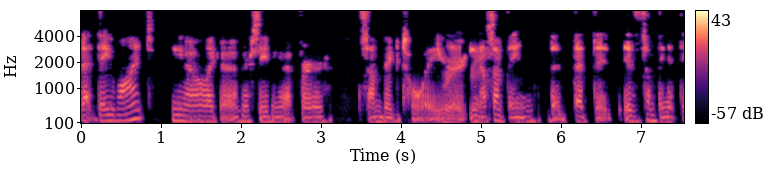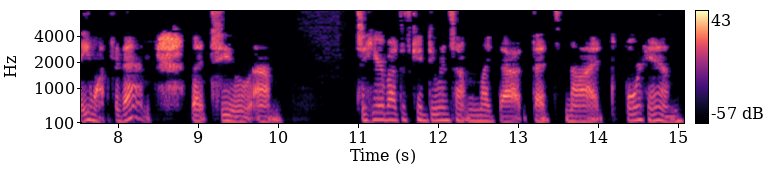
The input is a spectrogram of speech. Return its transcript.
that they want. You know, like uh they're saving it up for some big toy or Right, you know something that, that that is something that they want for them. But to um, to hear about this kid doing something like that that's not for him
